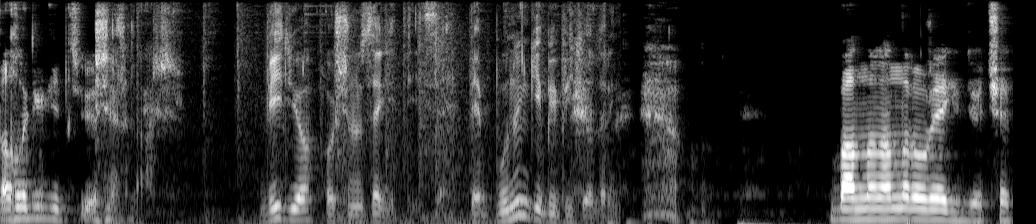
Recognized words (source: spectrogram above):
Dalga geçiyor. Başarılar. Video hoşunuza gittiyse ve bunun gibi videoların Banlananlar oraya gidiyor chat.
